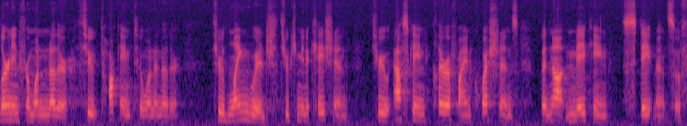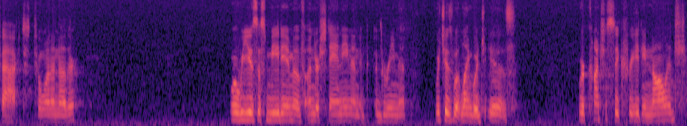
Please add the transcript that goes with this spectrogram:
learning from one another, through talking to one another, through language, through communication, through asking clarifying questions, but not making statements of fact to one another. Where we use this medium of understanding and agreement, which is what language is. We're consciously creating knowledge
